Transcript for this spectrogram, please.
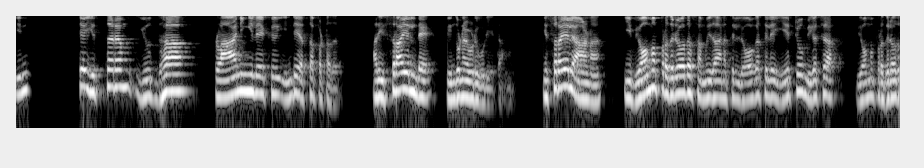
ഇന്ത്യ ഇത്തരം യുദ്ധ പ്ലാനിങ്ങിലേക്ക് ഇന്ത്യ എത്തപ്പെട്ടത് അത് ഇസ്രായേലിന്റെ പിന്തുണയോട് കൂടിയിട്ടാണ്. ഇസ്രായേലാണ് ഈ വ്യോമ പ്രതിരോധ സംവിധാനത്തിൽ ലോകത്തിലെ ഏറ്റവും മികച്ച വ്യോമ പ്രതിരോധ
